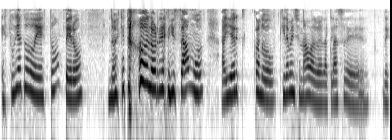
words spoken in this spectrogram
estudia todo esto, pero no es que todo lo realizamos. Ayer cuando Kira mencionaba la clase de, de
